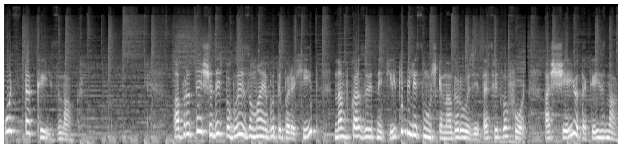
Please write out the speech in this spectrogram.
ось такий знак. А про те, що десь поблизу має бути перехід, нам вказують не тільки білі смужки на дорозі та світлофор, а ще й отакий знак.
